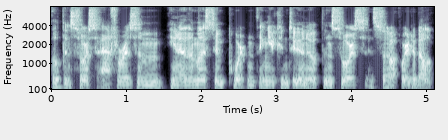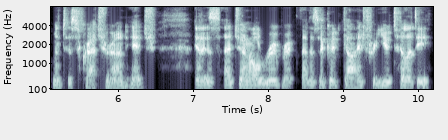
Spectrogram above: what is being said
open source aphorism. You know, the most important thing you can do in open source software development is scratch your own itch. It is a general rubric that is a good guide for utility.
